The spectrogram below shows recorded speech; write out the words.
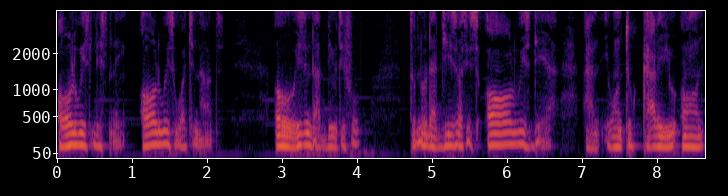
always listening, always watching out. Oh, isn't that beautiful? To know that Jesus is always there and he want to carry you on.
